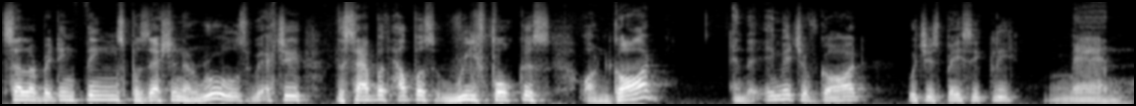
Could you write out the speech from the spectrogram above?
celebrating things, possession, and rules, we actually, the Sabbath help us refocus on God and the image of God, which is basically man.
